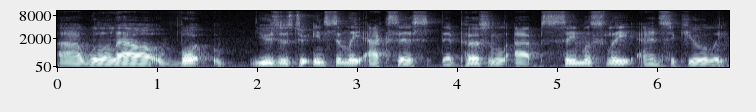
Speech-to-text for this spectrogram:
uh, will allow vo- users to instantly access their personal apps seamlessly and securely.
